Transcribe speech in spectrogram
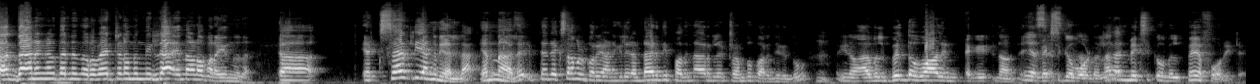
വാഗ്ദാനങ്ങൾ തന്നെ നിറവേറ്റണമെന്നില്ല എന്നാണോ പറയുന്നത്? എക്സാക്ട്ലി അങ്ങനെയല്ല. എന്നാൽ ഞാൻ എക്സാമ്പിൾ പറയുകയാണെങ്കിൽ രണ്ടായിരത്തി പതിനാറിൽ ട്രംപ് പറഞ്ഞിരുന്നു I will build the wall in Mexico border and Mexico will pay for it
